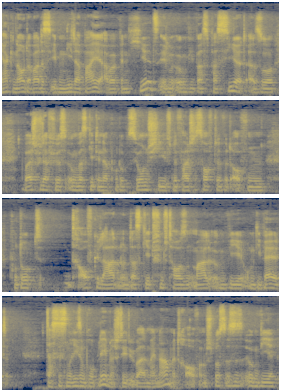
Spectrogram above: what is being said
ja, genau, da war das eben nie dabei. Aber wenn hier jetzt eben irgendwie was passiert, also ein Beispiel dafür ist, irgendwas geht in der Produktion schief, eine falsche Software wird auf ein Produkt draufgeladen und das geht 5000 Mal irgendwie um die Welt. Das ist ein Riesenproblem, da steht überall mein Name drauf. Am Schluss ist es irgendwie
